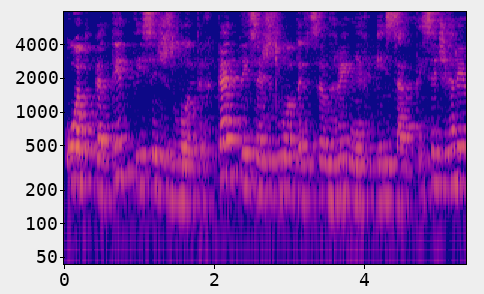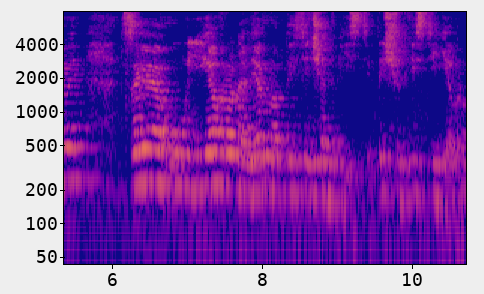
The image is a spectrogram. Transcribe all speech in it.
От 5 тисяч злотих. 5 тисяч злотих це в гривнях 50 тисяч гривень. Це у євро, навірно, 1200, 1200 євро.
